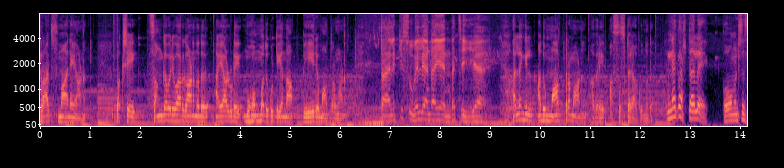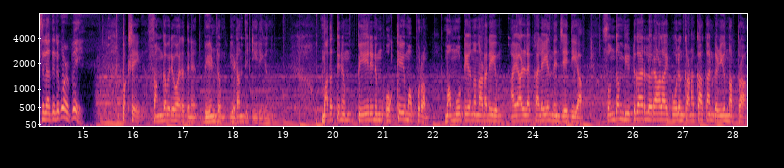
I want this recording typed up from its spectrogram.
ക്രാഫ്റ്റ്സ്മാനെയാണ്. പക്ഷേ സംഘപരിവാർ കാണുന്നത് അയാളുടെ മുഹമ്മദ് കുട്ടി എന്ന പേര് മാത്രമാണ്. തലയ്ക്ക് സുഖമില്ലാണ്ടായ എന്താ ചെയ്യാ? അല്ലെങ്കിൽ അത് മാത്രമാണ് അവരെ അസ്വസ്ഥരാക്കുന്നത്. എന്നെ കഷ്ടല്ലേ? കോമൺ സെൻസ് കുഴപ്പേ. പക്ഷേ സംഘപരിവാരത്തിന് വീണ്ടും ഇടം തെറ്റിയിരിക്കുന്നു. മതത്തിനും പേരിനും ഒക്കെയും അപ്പുറം മമ്മൂട്ടി എന്ന നടനെയും അയാളുടെ കലയെ നെഞ്ചേറ്റിയ സ്വന്തം വീട്ടുകാരിൽ ഒരാളായി പോലും കണക്കാക്കാൻ കഴിയുന്നത്ര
